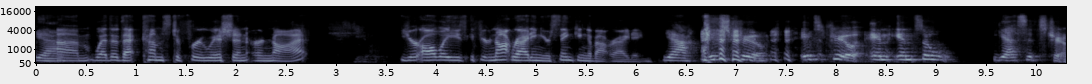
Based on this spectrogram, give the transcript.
yeah. um, whether that comes to fruition or not. You're always if you're not writing you're thinking about writing. Yeah it's true. It's true. And and so yes it's true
